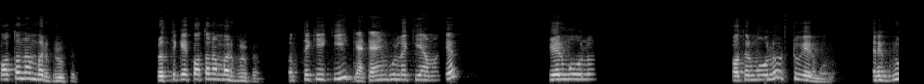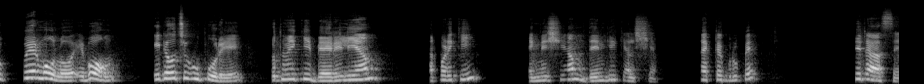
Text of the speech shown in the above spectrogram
কত নাম্বার গ্রুপে? প্রত্যেকে কত নাম্বার গ্রুপে? প্রত্যেকে কি? ক্যাটায়নগুলো কি আমাদের? এর মৌল। কত মৌল? টু এর মৌল। তাহলে গ্রুপ টু এর মৌল এবং এটা হচ্ছে উপরে প্রথমে কি বেরিলিয়াম, তারপরে কি ম্যাগনেসিয়াম, দেন কি ক্যালসিয়াম? একটা গ্রুপে যেটা আছে,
